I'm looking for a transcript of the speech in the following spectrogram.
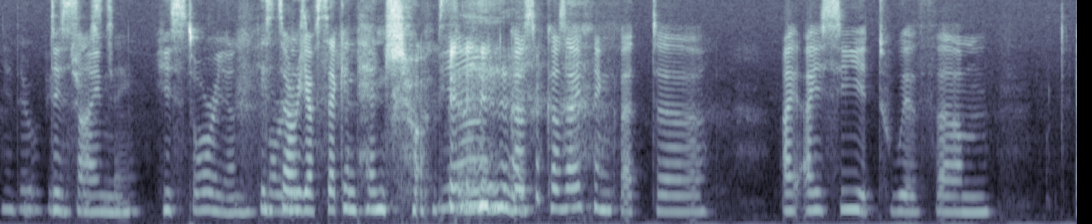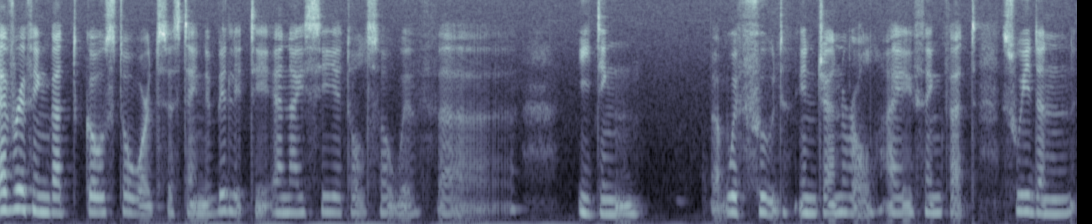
Yeah, that would be design historian. History of second-hand shops. yeah because I think that uh, I I see it with um, everything that goes towards sustainability, and I see it also with uh, eating. Uh, with food in general, I think that Sweden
